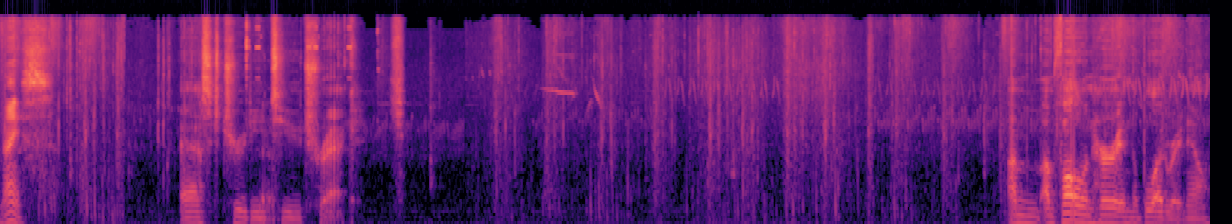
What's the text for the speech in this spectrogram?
Nice. Ask Trudy to track. I'm I'm following her in the blood right now.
